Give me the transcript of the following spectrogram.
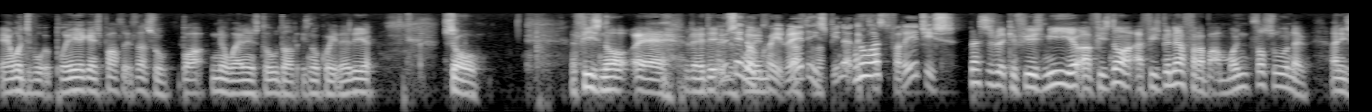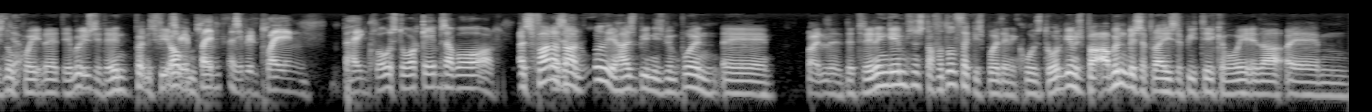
eligible to play against Partick Thistle, but Neil Lennon's told her he's not quite ready yet. So. If he's not uh, ready, to How's he not quite ready? After, he's been at the club for ages. This is what confused me. If he's not, if he's been there for about a month or so now, and he's not Yep. quite ready, what is he doing? Putting his feet Has up? he and- playing? Has he been playing behind closed door games a lot? Or As far as I know, he has been. He's been playing uh, like the, the training games and stuff. I don't think he's played any closed door games, but I wouldn't be surprised if we take him away to that um,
